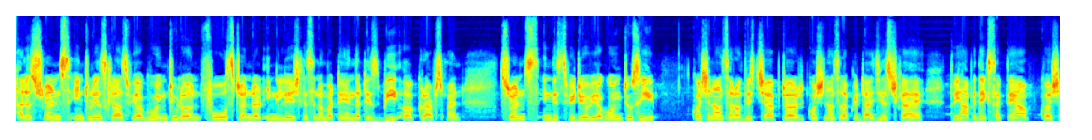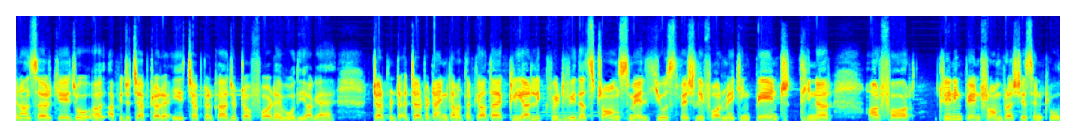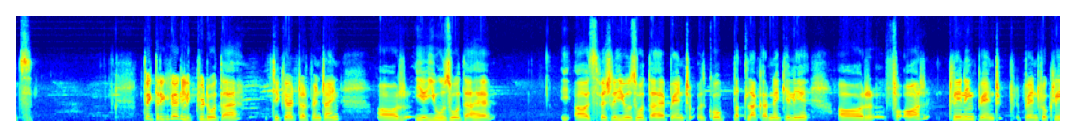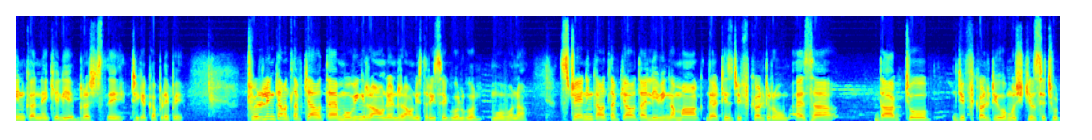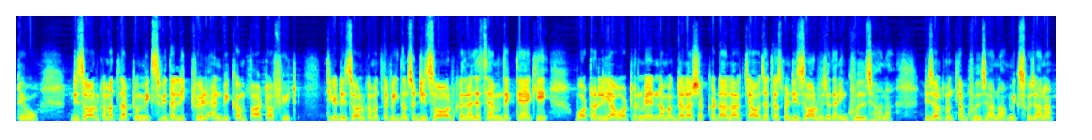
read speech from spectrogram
Hello students, in today's class we are going to learn 4th standard English lesson number 10 that is be a craftsman. Students, in this video we are going to see question answer of this chapter question answer आपके digest का है। तो यहाँ पे देख सकते हैं आप क्वेश्चन आंसर के जो आपके जो चैप्टर है ये चैप्टर का जो टॉप वर्ड है वो दिया गया है। टर्पेटाइन का मतलब क्या होता है? Clear liquid with a strong smell use specially for making paint thinner और for cleaning paint from brushes and clothes तो एक तरीके का एक लिक्विड होता है, ठीक है टर्पेंटाइन और ये यूज़ होता है स्पेशली यूज़ होता है पेंट को पतला करने के लिए और और क्लीनिंग पेंट पेंट को क्लीन करने के लिए ब्रश से, ठीक है, कपड़े पे। ट्विडलिंग का मतलब क्या होता है? मूविंग राउंड एंड राउंड इस तरीके से गोल गोल मूव होना। स्ट्रेनिंग का मतलब क्या होता है? Living a mark that is difficult room ऐसा दाग जो डिफ़िकल्टी हो मुश्किल से छूटे वो। डिज़ोल्व का मतलब to mix with the liquid and become part of it ठीक है डिज़ोल्व का मतलब एकदम से डिज़ोल्व कर देना जैसे हम देखते हैं कि वाटर लिया वाटर में नमक डाला, शक्कर डाला, क्या हो जाता है? उसमें डिज़ोल्व हो जाता है, यानी घुल जाना। डिज़ोल्व का मतलब घुल जाना मिक्स हो जाना।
